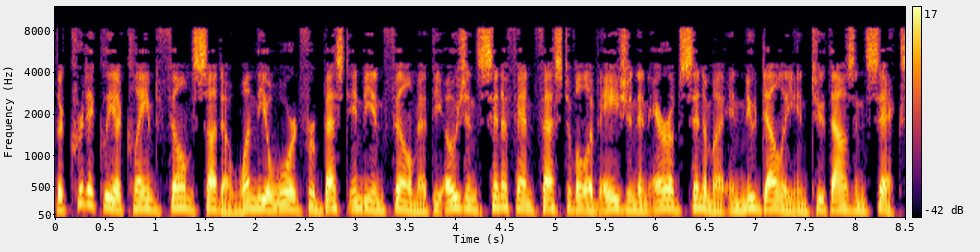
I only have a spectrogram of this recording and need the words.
The critically acclaimed film Suddha won the award for Best Indian Film at the Osian's Cinefan Festival of Asian and Arab Cinema in New Delhi in 2006.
